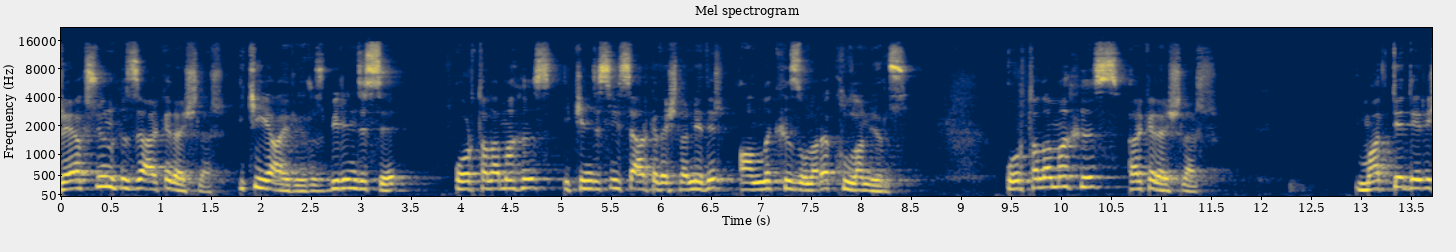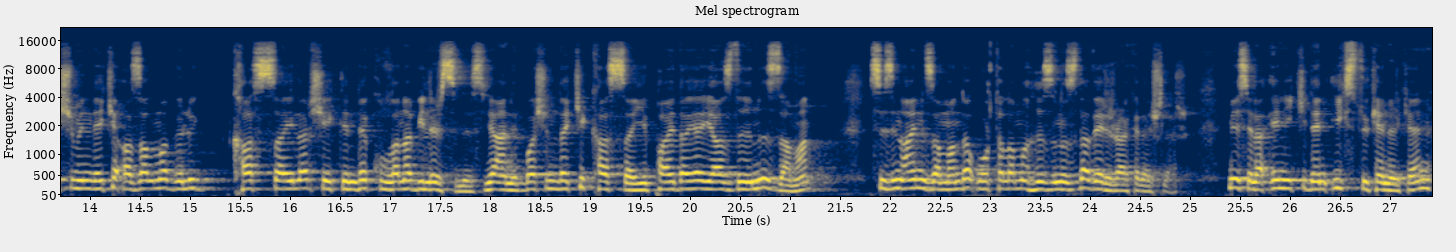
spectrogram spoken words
Reaksiyon hızı arkadaşlar ikiye ayırıyoruz. Birincisi ortalama hız, ikincisi ise arkadaşlar nedir? Anlık hız olarak kullanıyoruz. Ortalama hız arkadaşlar madde derişimindeki azalma bölü katsayılar şeklinde kullanabilirsiniz. Yani başındaki katsayıyı paydaya yazdığınız zaman sizin aynı zamanda ortalama hızınızı da verir arkadaşlar. Mesela N2'den X tükenirken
